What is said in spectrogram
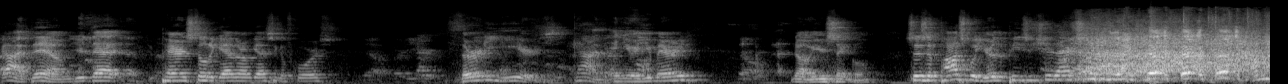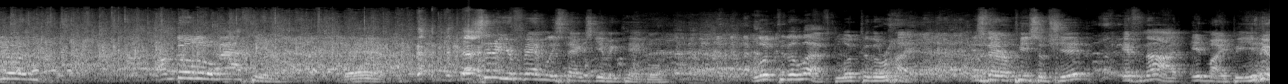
God damn. Your dad, parents still together? I'm guessing, of course. Yeah, 30 years. 30 years. God. And you are you married? No. No, you're single. So is it possible you're the piece of shit? Actually, I'm doing. I'm doing a little math here. Yeah. Sit at your family's Thanksgiving table. Look to the left, look to the right. Is there a piece of shit? If not, it might be you.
